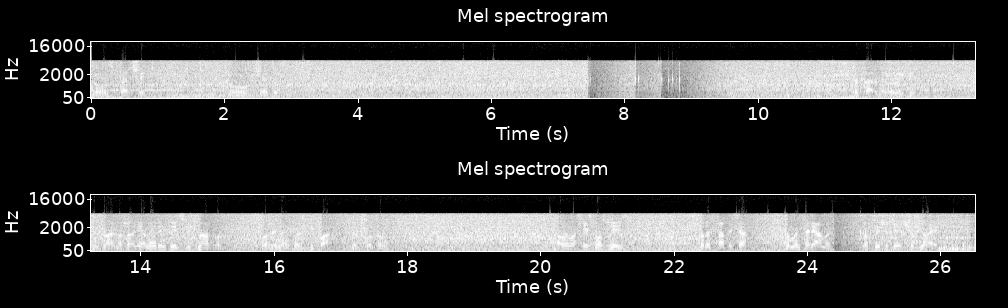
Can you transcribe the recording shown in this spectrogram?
Ну, ось перший. О, вже тут. Токарний великий. Не знаю, на жаль, я не орієнтуюсь в їх назвах. Схожий на якогось діпа 300 Але у вас є можливість скористатися коментарями. Напишите, якщо знаєте.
